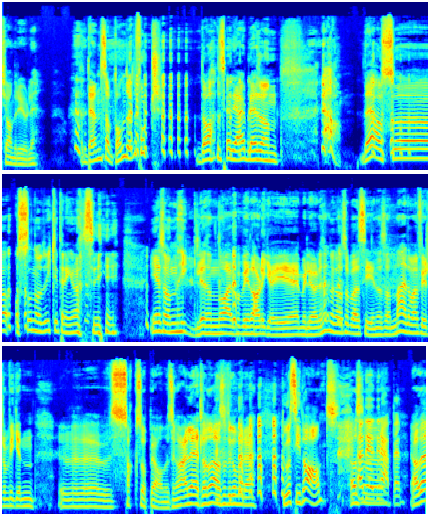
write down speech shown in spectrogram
22. juli. Den samtalen døde fort. Da selv jeg ble sånn Ja. Det er også, også noe du ikke trenger å si i en sånn hyggelig sånn 'nå er vi på byen og har det gøy'-miljø. Liksom. Du kan også bare si noe sånn 'nei, det var en fyr som fikk en øh, saks oppi anus en gang', eller et eller annet. Altså, du kan bare du kan si noe annet. Altså, Ja, det er drepen. Ja, det,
